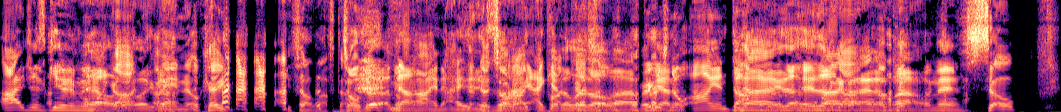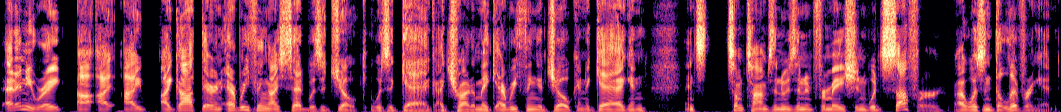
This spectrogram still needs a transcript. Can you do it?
I, I just give him Oh hell. my god! Like, I mean, okay, You felt left out. it's all good. I mean, no, I know. I, it's all right. I, The get a little. Uh, There's no. I in doctor. exactly. Oh God. I know. Wow, man. So, at any rate, uh, I, I I got there and everything I said was a joke. It was a gag. I try to make everything a joke and a gag, and and sometimes the news and information would suffer. I wasn't delivering it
